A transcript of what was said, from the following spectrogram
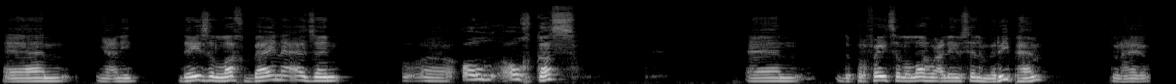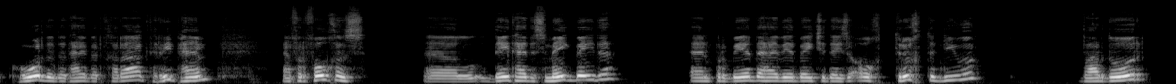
En yani, deze lag bijna uit zijn uh, oogkas. En de profeet sallallahu alayhi wasallam riep hem, toen hij hoorde dat hij werd geraakt, riep hem. En vervolgens uh, deed hij de smeekbeden en probeerde hij weer een beetje deze oog terug te duwen. Waardoor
